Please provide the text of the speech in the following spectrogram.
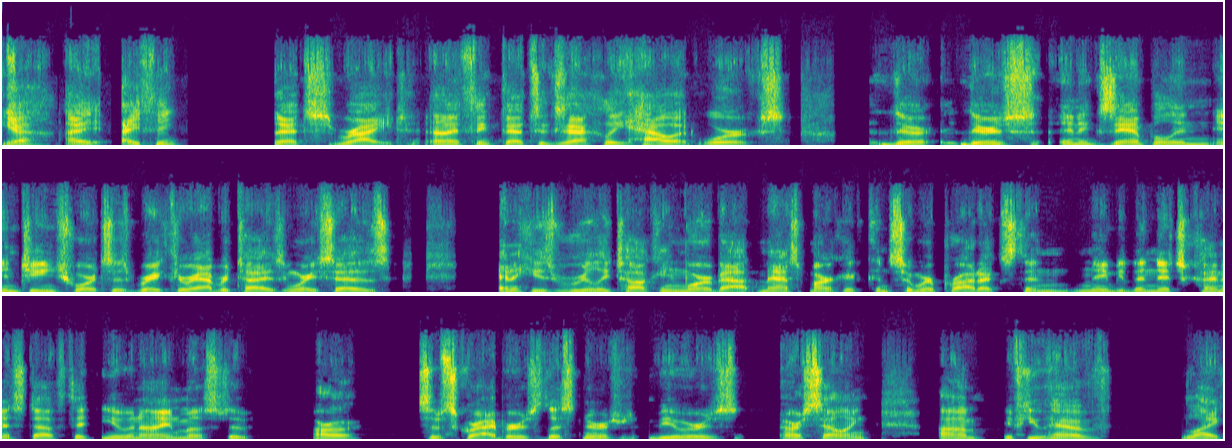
Yeah, I I think that's right. and I think that's exactly how it works there there's an example in in Gene Schwartz's breakthrough advertising where he says and he's really talking more about mass market consumer products than maybe the niche kind of stuff that you and I and most of our subscribers, listeners, viewers are selling. Um, if you have like,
